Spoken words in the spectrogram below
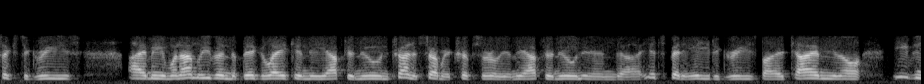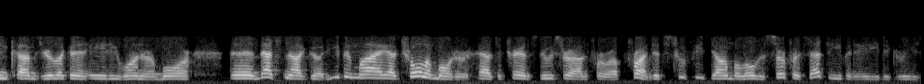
six degrees. I mean, when I'm leaving the big lake in the afternoon, trying to start my trips early in the afternoon, and uh, it's been 80 degrees. By the time you know evening comes, you're looking at 81 or more and that's not good. Even my uh, trolling motor has a transducer on for up front. It's two feet down below the surface. That's even 80 degrees.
